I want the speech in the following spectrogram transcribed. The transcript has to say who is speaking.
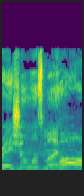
Speaker 1: inspiration was my own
